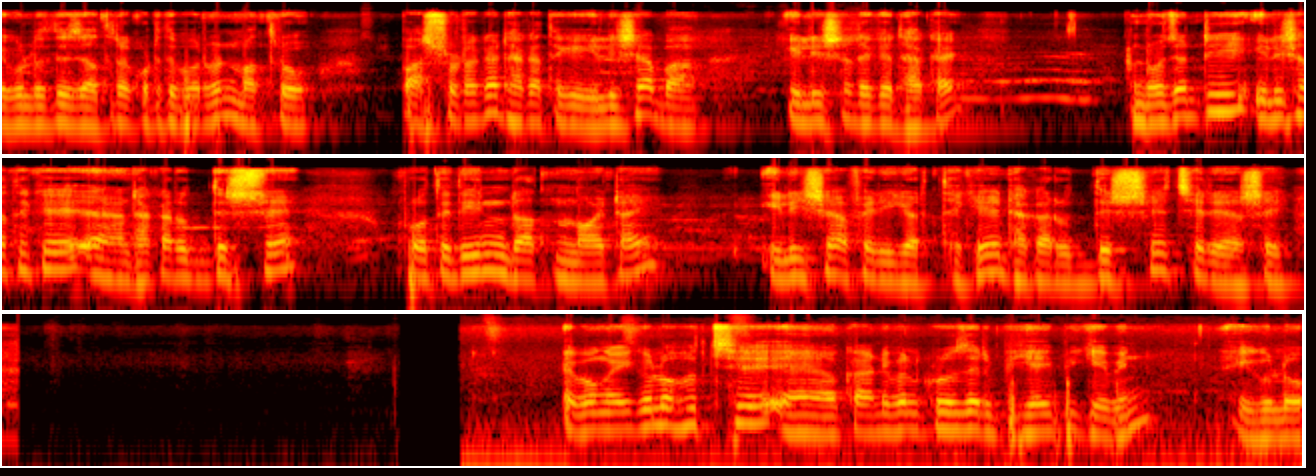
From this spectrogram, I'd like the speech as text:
এগুলোতে যাত্রা করতে পারবেন মাত্র পাঁচশো টাকা ঢাকা থেকে ইলিশা বা ইলিশা থেকে ঢাকায়। নৌযানটি ইলিশা থেকে ঢাকার উদ্দেশ্যে প্রতিদিন রাত নয়টায় ইলিশা ফেরিঘাট থেকে ঢাকার উদ্দেশ্যে ছেড়ে আসে। এবং এইগুলো হচ্ছে কার্নিভাল ক্রুজের ভিআইপি কেবিন এগুলো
